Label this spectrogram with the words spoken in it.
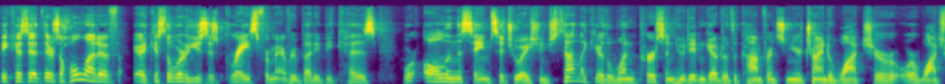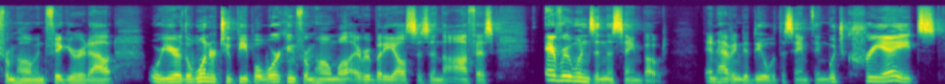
because uh, there's a whole lot of, I guess the word I use is grace from everybody because we're all in the same situation. It's not like you're the one person who didn't go to the conference and you're trying to watch or, or watch from home and figure it out, or you're the one or two people working from home while everybody else is in the office. Everyone's in the same boat and having to deal with the same thing, which creates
